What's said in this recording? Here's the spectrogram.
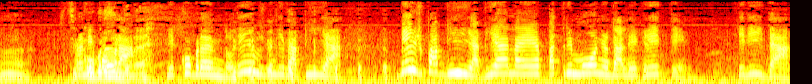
Ah, se cobrando, me cobrar, né? Me cobrando. Deus me livre a Bia. Beijo pra Bia. A Bia ela é patrimônio da Alegrete. Querida.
